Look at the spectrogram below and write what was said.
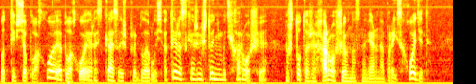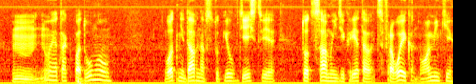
Вот ты все плохое, плохое рассказываешь про Беларусь, а ты расскажи что-нибудь хорошее. Ну что-то же хорошее у нас, наверное, происходит. М ну, я так подумал. Вот недавно вступил в действие тот самый декрет о цифровой экономике.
